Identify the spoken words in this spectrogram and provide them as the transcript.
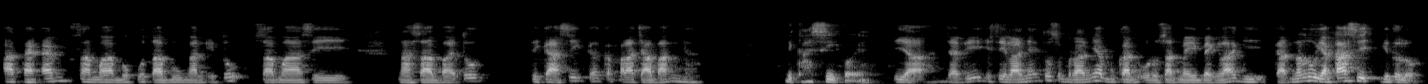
ATM sama buku tabungan itu sama si nasabah itu dikasih ke kepala cabangnya. Dikasih kok ya? Iya, jadi istilahnya itu sebenarnya bukan urusan Maybank lagi, karena lu yang kasih gitu loh.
